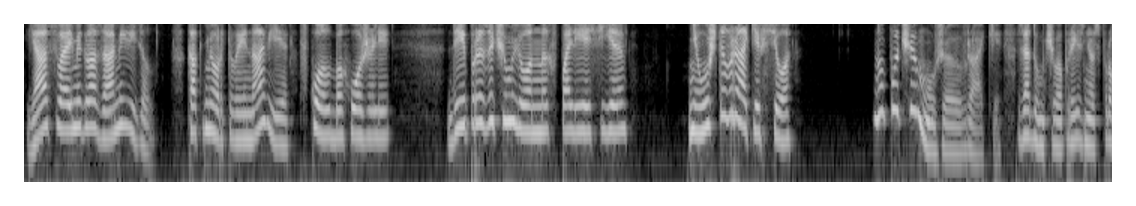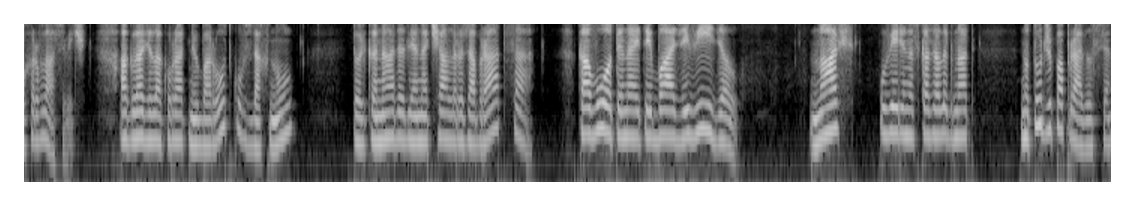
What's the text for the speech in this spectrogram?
«Я своими глазами видел, как мертвые навьи в колбах ожили, да и про зачумленных в Полесье. Неужто в раке все?» «Ну почему же в раке?» — задумчиво произнес Прохор Власович. Огладил аккуратную бородку, вздохнул. «Только надо для начала разобраться, кого ты на этой базе видел?» «Навь», — уверенно сказал Игнат, но тут же поправился.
